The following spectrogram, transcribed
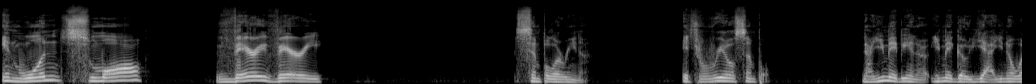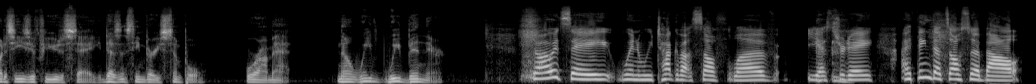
in one small, very, very simple arena. It's real simple. Now you may be in a you may go, yeah, you know what? It's easier for you to say. It doesn't seem very simple where I'm at. No, we've we've been there. So I would say when we talk about self love yesterday, I think that's also about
